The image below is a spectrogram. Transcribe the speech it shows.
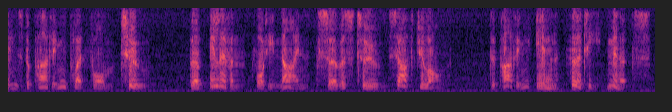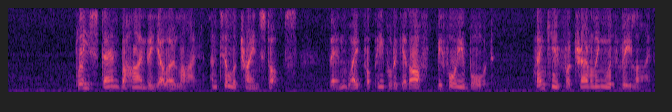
Trains departing platform 2. The 1149 service to South Geelong, departing in 30 minutes. Please stand behind the yellow line until the train stops. Then wait for people to get off before you board. Thank you for travelling with V-Line.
